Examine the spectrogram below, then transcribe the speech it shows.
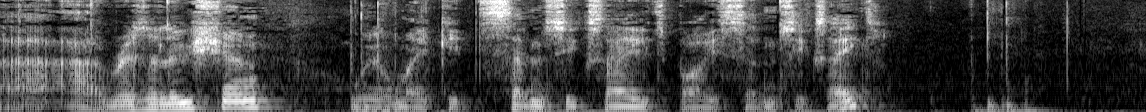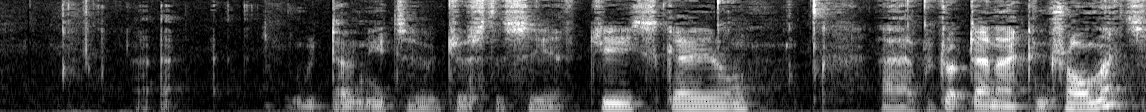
Uh, our resolution, we'll make it 768 by 768. Uh, we don't need to adjust the CFG scale. Uh, we drop down our control net.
